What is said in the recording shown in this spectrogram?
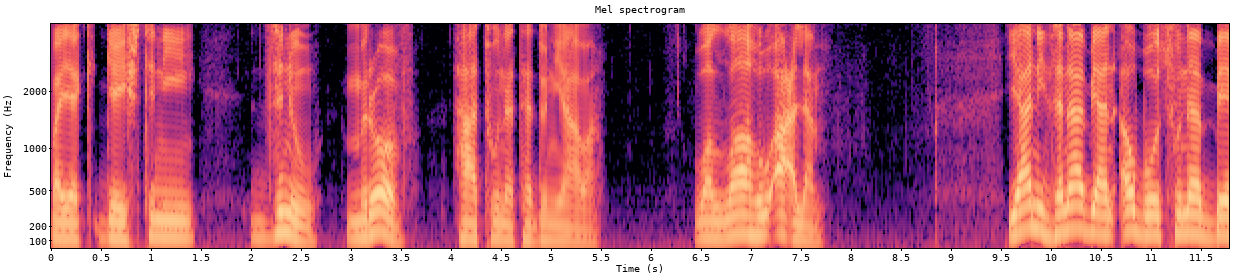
بەیەکگەیشتنی جن و مرۆڤ هاتوونەتە دنیاوە، واللە اعلم. یانی جەنابیان ئەو بۆچوونە بێ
